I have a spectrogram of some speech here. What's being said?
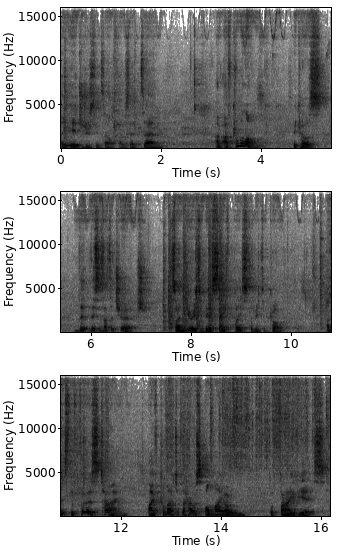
he introduced himself and he said, um, I've come along because th- this is at a church, so I knew it would be a safe place for me to come. And it's the first time I've come out of the house on my own for five years.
